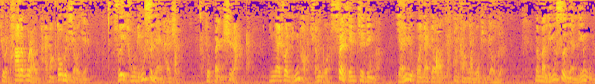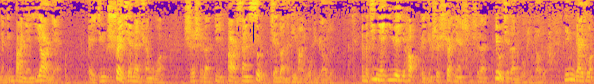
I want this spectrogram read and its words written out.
就是它的污染物排放都会消减。所以从零四年开始，就本市啊，应该说领跑全国，率先制定了严于国家标准的地方的油品标准。那么零四年、零五年、零八年、一二年，北京率先在全国实施了第二、三、四、五阶段的地方油品标准。那么今年一月一号，北京市率先实施了六阶段的油品标准。应该说。”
